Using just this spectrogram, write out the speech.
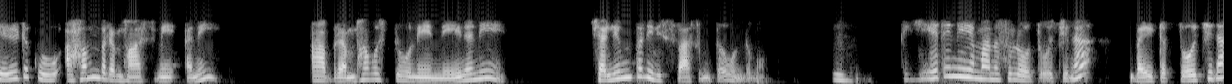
చేయుటకు అహం బ్రహ్మాస్మి అని ఆ బ్రహ్మ వస్తువునే నేనని చలింపని విశ్వాసంతో ఉండుము. ఏది నీ మనసులో తోచినా బయట తోచినా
